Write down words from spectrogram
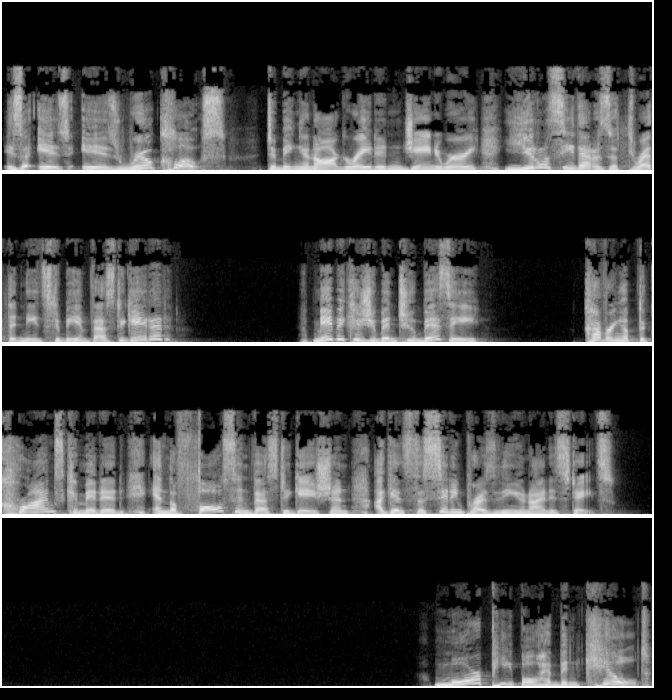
is is is real close to being inaugurated in January. You don't see that as a threat that needs to be investigated? Maybe because you've been too busy covering up the crimes committed in the false investigation against the sitting president of the United States. More people have been killed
